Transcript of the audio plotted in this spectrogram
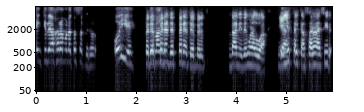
en que le bajáramos la tasa, pero, oye, Pero espérate, espérate, pero Dani, tengo una duda. Ya. Ellos te alcanzaron a decir,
